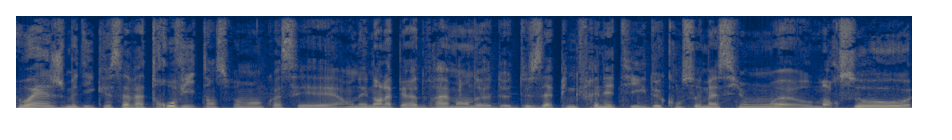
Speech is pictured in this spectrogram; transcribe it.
Ouais, je me dis que ça va trop vite en ce moment. Quoi, c'est, on est dans la période vraiment de, zapping frénétique, de consommation euh, aux morceaux.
